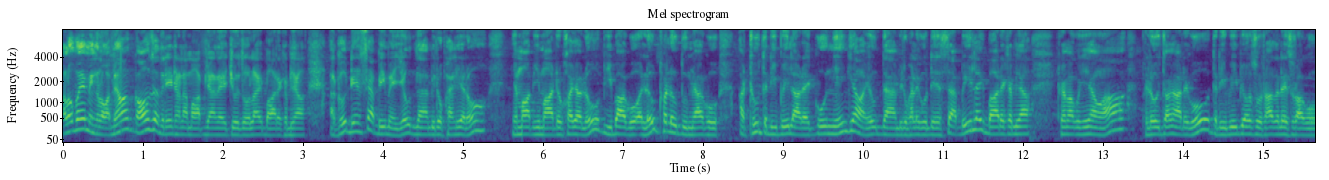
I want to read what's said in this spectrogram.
အားလုံးပဲမင်္ဂလာပါများကောင်းစက်သတင်းဌာနမှာပြန်လည်ကြိုဆိုလိုက်ပါတယ်ခင်ဗျာအခုတင်ဆက်ပေးမယ့်ရုပ်သံပြီးတော့ဖန်လျက်တော့မြန်မာပြည်မှာဒုက္ခရောက်လို့ပြည်ပကိုအလုတ်ထွက်လို့သူများကိုအထူးတတိပေးလာတဲ့ကိုငင်းကြောင်ရုပ်သံပြီးတော့ဖန်လျက်ကိုတင်ဆက်ပေးလိုက်ပါတယ်ခင်ဗျာထွေမှာကိုငင်းကြောင်ကဘယ်လိုအကြောင်းအရာတွေကိုတတိပေးပြောဆိုထားသလဲဆိုတာကို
